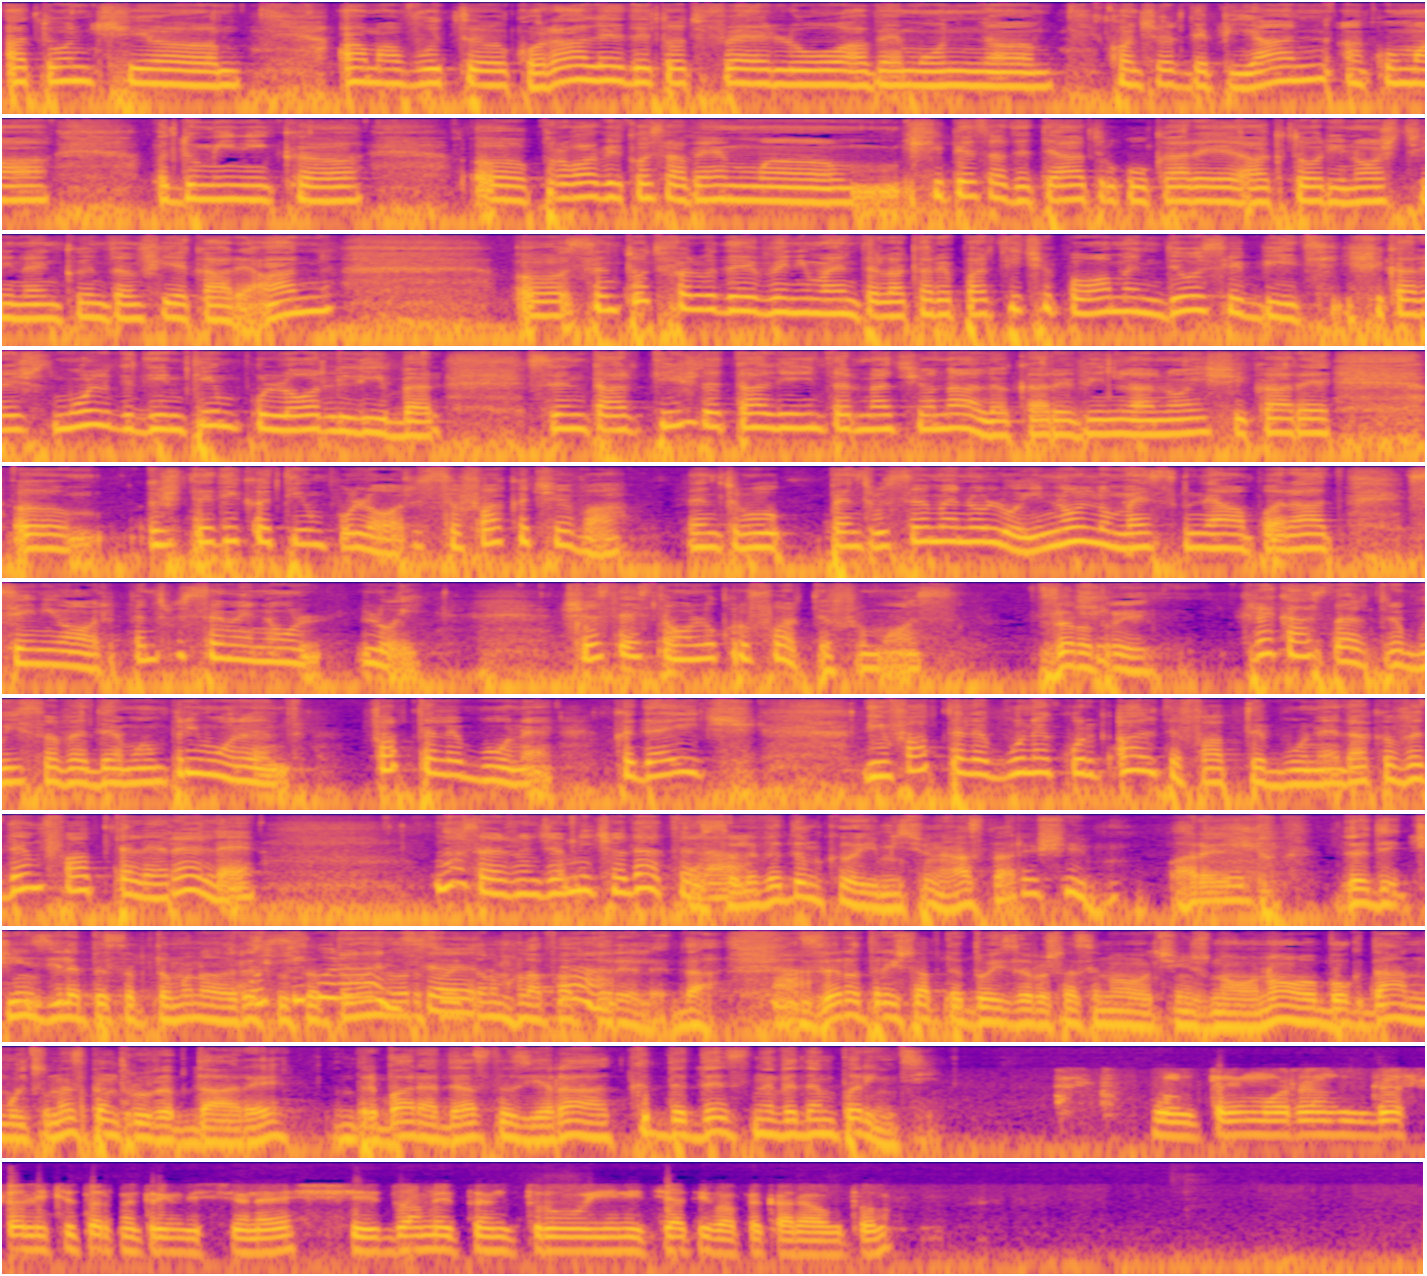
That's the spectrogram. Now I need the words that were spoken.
Atunci uh, am avut uh, corale de tot felul, avem un uh, concert de pian, acum duminică Uh, probabil că o să avem uh, și piesa de teatru cu care actorii noștri ne încântă în fiecare an. Uh, Uh, sunt tot felul de evenimente la care participă oameni deosebiți și care își smulg din timpul lor liber. Sunt artiști de talie internațională care vin la noi și care uh, își dedică timpul lor să facă ceva pentru, pentru semenul lui. Nu-l numesc neapărat senior, pentru semenul lui. Și asta este un lucru foarte frumos. 03. cred că asta ar trebui să vedem, în primul rând, faptele bune, că de aici, din faptele bune, curg alte fapte bune. Dacă vedem faptele rele, nu o să ajungem niciodată o la... să le vedem că emisiunea asta are și are de, de 5 zile pe săptămână, restul săptămânii să uităm numai la fapte da. rele. Da. da. 0372069599 Bogdan, mulțumesc pentru răbdare. Întrebarea de astăzi era cât de des ne vedem părinții? În primul rând, felicitări pentru emisiune și doamnei pentru inițiativa pe care a avut-o.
